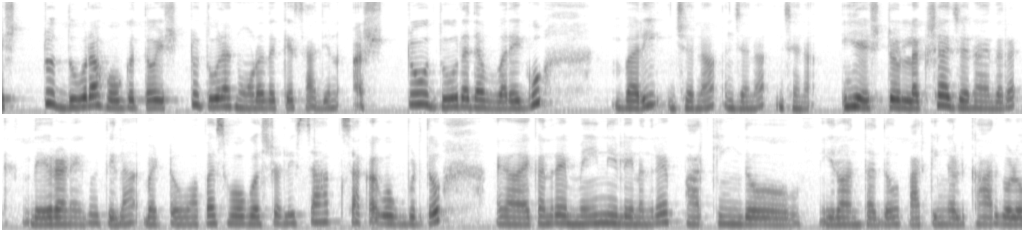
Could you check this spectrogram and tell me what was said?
ಎಷ್ಟು ದೂರ ಹೋಗುತ್ತೋ, ಎಷ್ಟು ದೂರ ನೋಡೋದಕ್ಕೆ ಸಾಧ್ಯನೋ ಅಷ್ಟು ದೂರದವರೆಗೂ ಬರೀ ಜನ ಜನ ಜನ. ಎಷ್ಟು ಲಕ್ಷ ಜನ ಇದ್ದಾರೆ ದೇವರಾಣೆ ಗೊತ್ತಿಲ್ಲ ಬಟ್ ವಾಪಸ್ ಹೋಗೋಷ್ಟರಲ್ಲಿ ಸಾಕು ಸಾಕಾಗಿ ಹೋಗ್ಬಿಡ್ತು. ಯಾಕಂದರೆ ಮೇಯ್ನ್ ಇಲ್ಲಿ ಏನಂದರೆ ಪಾರ್ಕಿಂಗ್ದು ಇರೋ ಅಂಥದ್ದು. ಪಾರ್ಕಿಂಗಲ್ಲಿ ಕಾರ್ಗಳು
